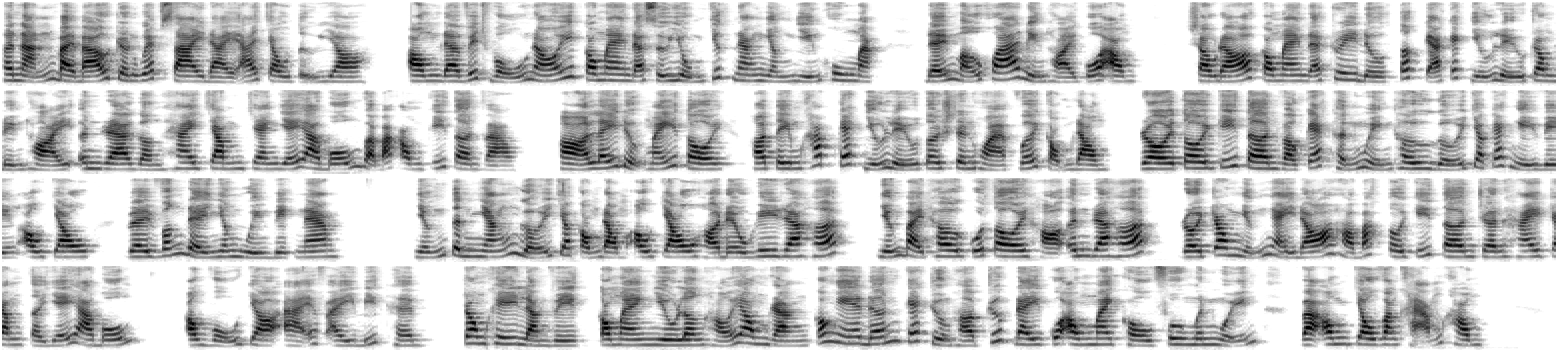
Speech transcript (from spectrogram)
Hình ảnh bài báo trên website Đài Á Châu Tự Do Ông David Vũ nói công an đã sử dụng chức năng nhận diện khuôn mặt để mở khóa điện thoại của ông. Sau đó, công an đã truy được tất cả các dữ liệu trong điện thoại in ra gần 200 trang giấy A4 và bắt ông ký tên vào. Họ lấy được máy tôi, họ tìm khắp các dữ liệu tôi sinh hoạt với cộng đồng, rồi tôi ký tên vào các thỉnh nguyện thư gửi cho các nghị viện Âu Châu về vấn đề nhân quyền Việt Nam. Những tin nhắn gửi cho cộng đồng Âu Châu họ đều ghi ra hết, những bài thơ của tôi họ in ra hết, rồi trong những ngày đó họ bắt tôi ký tên trên 200 tờ giấy A4. Ông Vũ cho AFA biết thêm. Trong khi làm việc, công an nhiều lần hỏi ông rằng có nghe đến các trường hợp trước đây của ông Michael Phương Minh Nguyễn và ông Châu Văn Khảm không?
